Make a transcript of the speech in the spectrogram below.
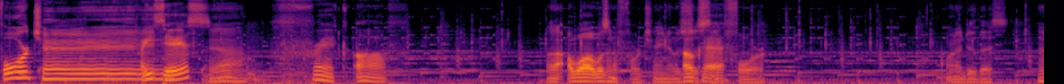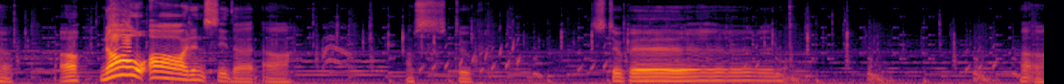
Fortune. Are you serious? Yeah. Frick off. Uh, well, it wasn't a four chain. It was just like four. I want to do this. oh no! Oh, I didn't see that. Oh, I'm stupid. Stupid. Uh oh.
